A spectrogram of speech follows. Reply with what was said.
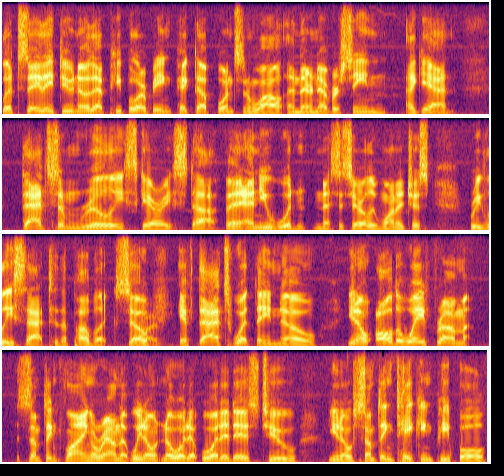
Let's say they do know that people are being picked up once in a while and they're never seen again. That's some really scary stuff, and you wouldn't necessarily want to just release that to the public. So Right. if that's what they know, you know, all the way from something flying around that we don't know what it, what it is to you know something taking people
